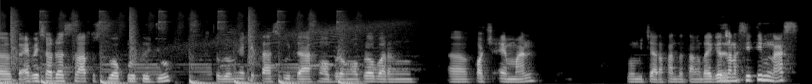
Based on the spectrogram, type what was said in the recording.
eh, ke episode 127. Sebelumnya kita sudah ngobrol-ngobrol bareng eh, Coach Eman membicarakan tentang regenerasi timnas.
